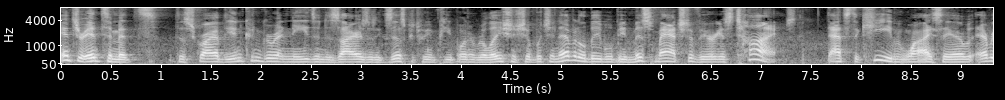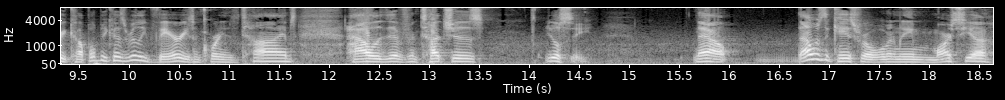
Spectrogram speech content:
Inter intimates describe the incongruent needs and desires that exist between people in a relationship, which inevitably will be mismatched at various times. That's the key why I say every couple, because it really varies according to times, how the different touches. You'll see. Now, that was the case for a woman named Marcia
